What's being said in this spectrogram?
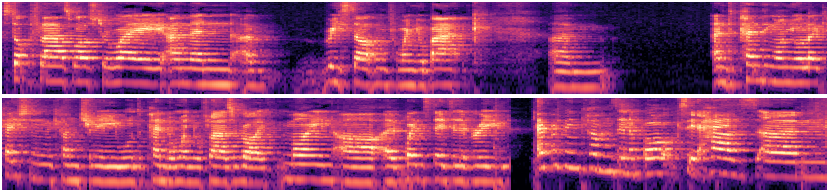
stop flowers whilst you're away and then uh, restart them from when you're back. Um, and depending on your location in the country will depend on when your flowers arrive. Mine are a Wednesday delivery Everything comes in a box. It has um,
